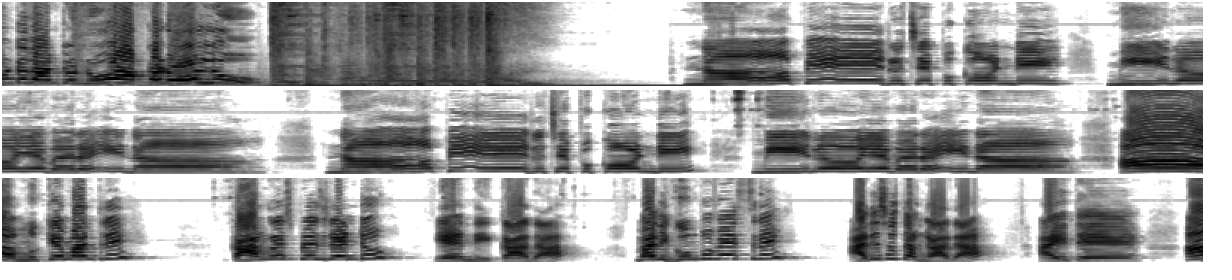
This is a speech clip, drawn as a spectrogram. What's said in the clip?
ఉంటది అంటుండ్రు అక్కడోళ్ళు. నా పేరు చెప్పుకోండి మీలో ఎవరైనా. నా చెప్పుకోండి. మీలో ఎవరైనా. ఆ ముఖ్యమంత్రి కాంగ్రెస్ ప్రెసిడెంటు ఏంది? కాదా? మరి గుంపు మేస్త్రి అది సుతం కాదా? అయితే ఆ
